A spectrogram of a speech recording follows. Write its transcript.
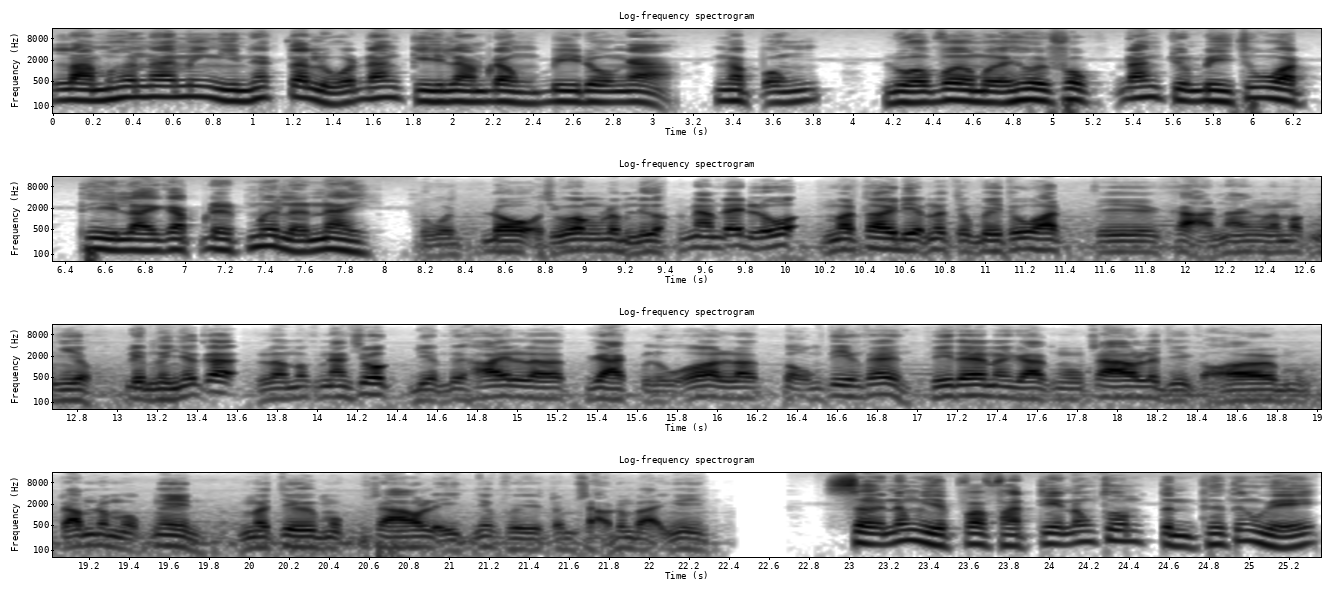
làm hơn 20.000 hecta lúa đang kỳ làm đồng bị đổ ngã, ngập úng. Lúa vừa mới hồi phục đang chuẩn bị thu hoạch thì lại gặp đợt mưa lớn này. Lúa đổ xuống làm nước năm đến lúa mà thời điểm là chuẩn bị thu hoạch thì khả năng là mất nhiều điểm thứ nhất á, là mất năng suất điểm thứ hai là gạt lúa là tốn tiền thêm khi thêm mình gạt một sao là chỉ có một trăm trăm một nghìn mà trừ một sao là ít nhất phải trăm sáu trăm bảy nghìn Sở Nông nghiệp và Phát triển Nông thôn tỉnh Thừa Thiên Huế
